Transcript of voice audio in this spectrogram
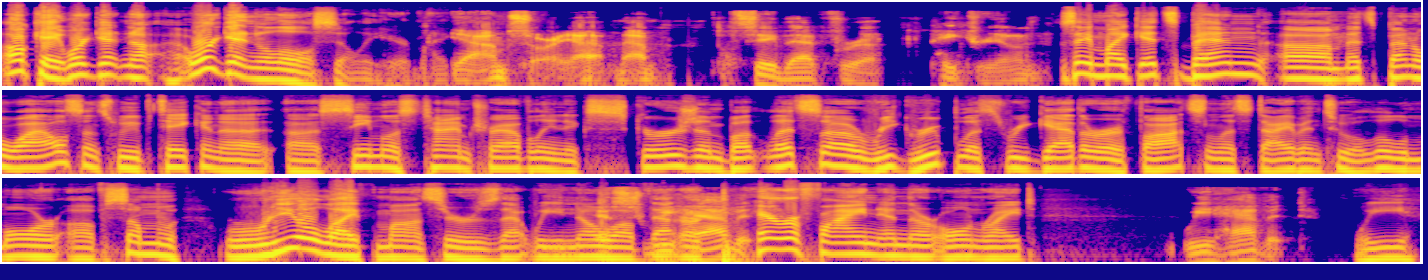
Okay, we're getting a, we're getting a little silly here, Mike. yeah I'm sorry I, I'm, I'll save that for a Patreon Say, Mike, it's been um, it's been a while since we've taken a, a seamless time traveling excursion, but let's uh, regroup, let's regather our thoughts, and let's dive into a little more of some real life monsters that we know Yes, of that are it. terrifying in their own right. we have it We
